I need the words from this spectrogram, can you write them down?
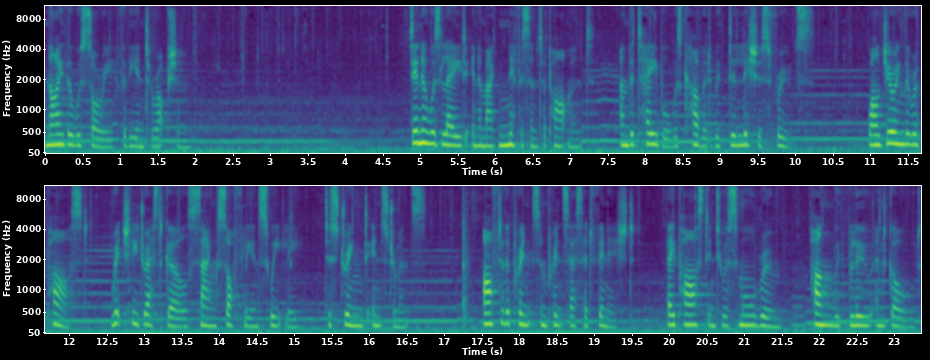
Neither was sorry for the interruption. Dinner was laid in a magnificent apartment, and the table was covered with delicious fruits. While during the repast, richly dressed girls sang softly and sweetly to stringed instruments. After the prince and princess had finished, they passed into a small room hung with blue and gold,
